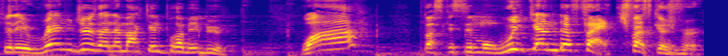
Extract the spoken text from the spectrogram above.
que les Rangers allaient marquer le premier but. Ouais? Parce que c'est mon week-end de fête. Je fais ce que je veux.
